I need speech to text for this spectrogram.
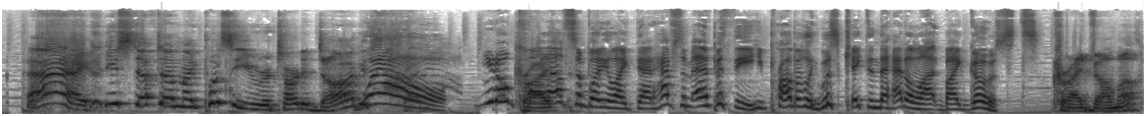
Hey, you stepped on my pussy, you retarded dog. Wow! You don't call Cried. out somebody like that. Have some empathy. He probably was kicked in the head a lot by ghosts. cried Velma,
